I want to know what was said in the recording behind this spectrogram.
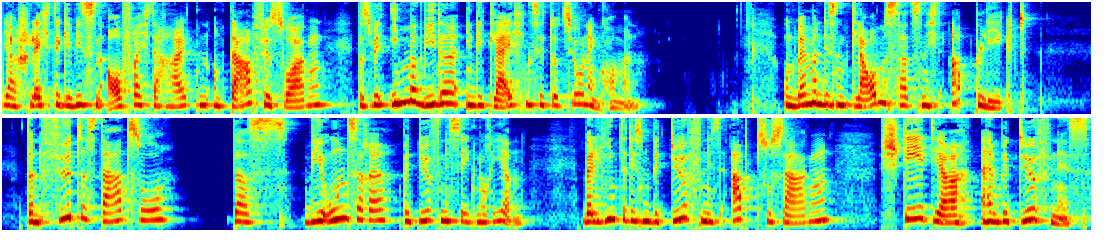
ja, schlechte Gewissen aufrechterhalten und dafür sorgen, dass wir immer wieder in die gleichen Situationen kommen. Und wenn man diesen Glaubenssatz nicht ablegt, dann führt das dazu, dass wir unsere Bedürfnisse ignorieren. Weil hinter diesem Bedürfnis abzusagen, steht ja ein Bedürfnis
